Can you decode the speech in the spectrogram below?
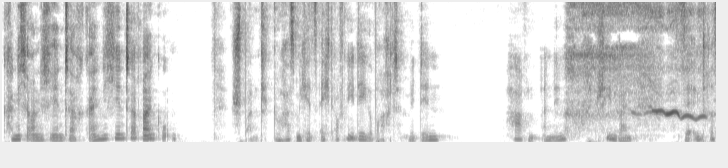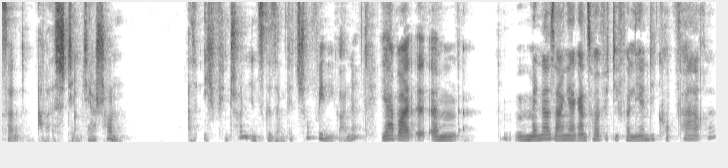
Kann ich auch nicht jeden Tag, kann ich nicht jeden Tag reingucken. Spannend. Du hast mich jetzt echt auf eine Idee gebracht mit den Haaren an den Schienbeinen. Sehr interessant. Aber es stimmt ja schon. Also ich finde schon, insgesamt wird es schon weniger, ne? Ja, aber äh, ähm, Männer sagen ja ganz häufig, die verlieren die Kopfhaare.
